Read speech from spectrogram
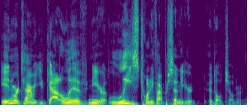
In retirement, you got to live near at least 25% of your adult children.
